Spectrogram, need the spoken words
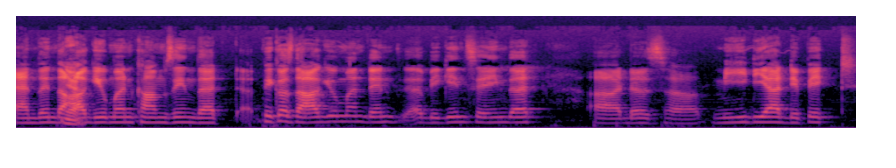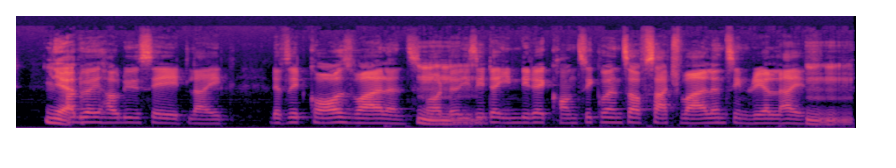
And then the Yeah. argument comes in that uh, because the argument then uh, begins saying that uh, does uh, media depict Yeah. how do I, how do you say it like does it cause violence or do, is Mm. it an indirect consequence of such violence in real life Mm-mm.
